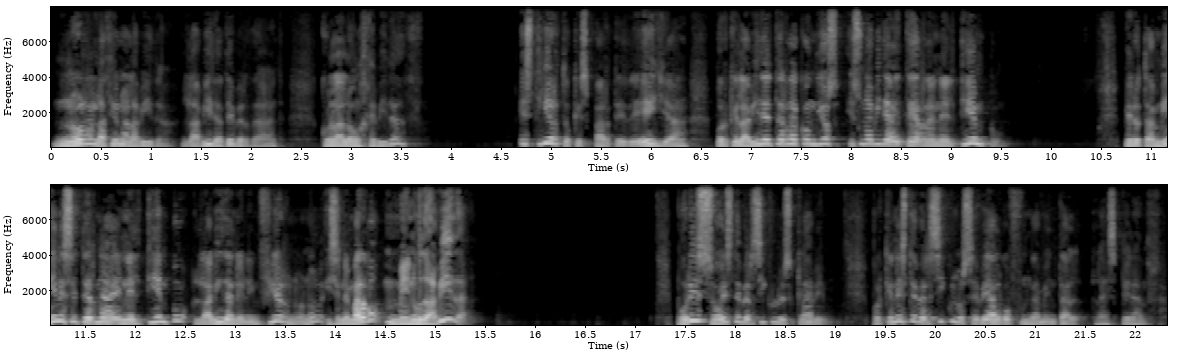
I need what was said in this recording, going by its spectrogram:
no relaciona la vida, la vida de verdad, con la longevidad. Es cierto que es parte de ella, porque la vida eterna con Dios es una vida eterna en el tiempo. Pero también es eterna en el tiempo la vida en el infierno, ¿no? Y sin embargo, menuda vida. Por eso este versículo es clave, porque en este versículo se ve algo fundamental, la esperanza.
